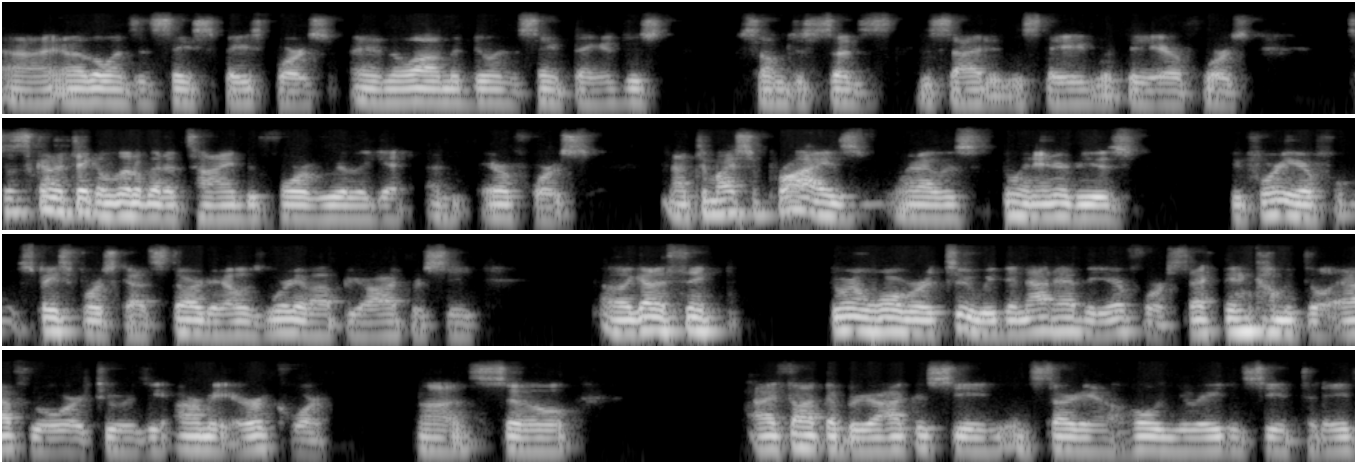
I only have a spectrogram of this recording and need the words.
uh, and other ones that say Space Force, and a lot of them are doing the same thing. It just some just says decided to stay with the Air Force. So it's going to take a little bit of time before we really get an Air Force. Now, to my surprise, when I was doing interviews before the Air Force, Space Force got started, I was worried about bureaucracy. Uh, I got to think during World War II, we did not have the Air Force. That didn't come until after World War II. Was the Army Air Corps. Uh, so I thought the bureaucracy in starting a whole new agency today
